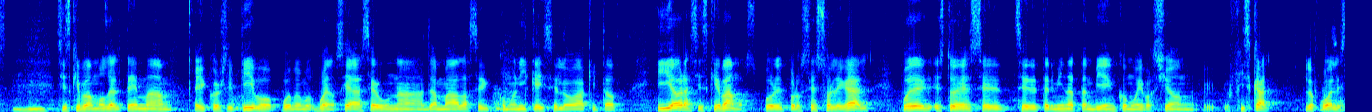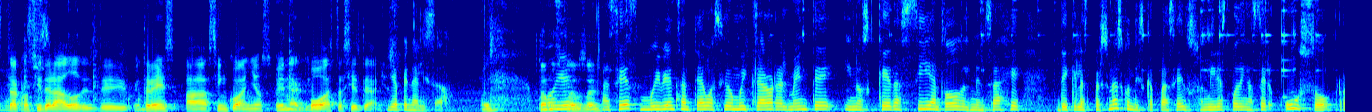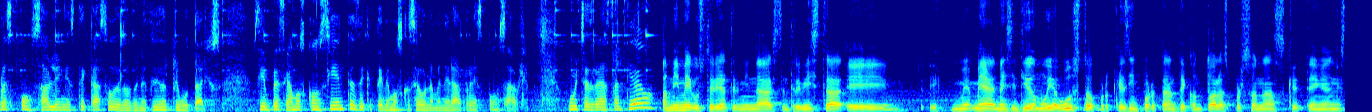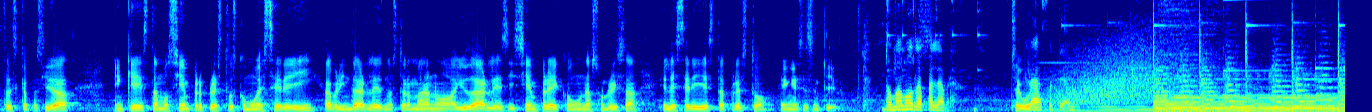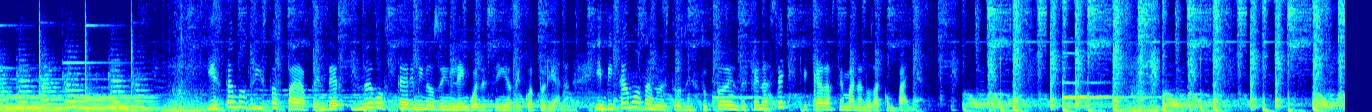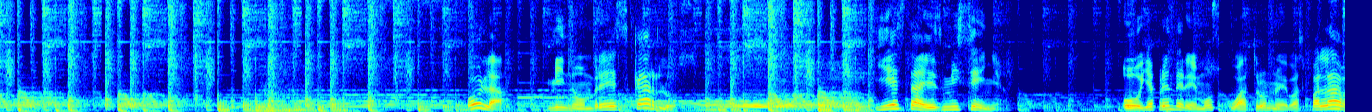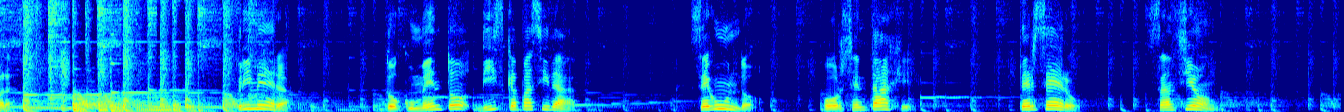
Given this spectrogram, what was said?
Si es que vamos al tema eh, coercitivo, bueno, se hace una llamada, se comunica y se lo ha quitado. Y ahora, si es que vamos por el proceso legal, puede, esto es, se, determina también como evasión eh, fiscal lo cual está considerado desde 3 a 5 años o hasta 7 años. Ya penalizado. Muy bien, Así es, muy bien Santiago, ha sido muy claro realmente y nos queda así a todos el mensaje de que las personas con discapacidad y sus familias pueden hacer uso responsable, en este caso, de los beneficios tributarios. Siempre seamos conscientes de que tenemos que hacer de una manera responsable. Muchas gracias, Santiago. A mí me gustaría terminar esta entrevista. Eh, eh, me, he sentido muy a gusto porque es importante con todas las personas que tengan esta discapacidad en que estamos siempre prestos como SRI a brindarles nuestra mano, ayudarles y siempre con una sonrisa el SRI está presto en ese sentido. Tomamos la palabra. Seguro. Gracias, Tiago. Y estamos listos para aprender nuevos términos en lengua de señas ecuatoriana. Invitamos a nuestros instructores de FENASEC que cada semana nos acompañan. Hola, mi nombre es Carlos. Y esta es mi seña. Hoy aprenderemos cuatro nuevas palabras. Primera, documento discapacidad. Segundo, porcentaje. Tercero, sanción.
